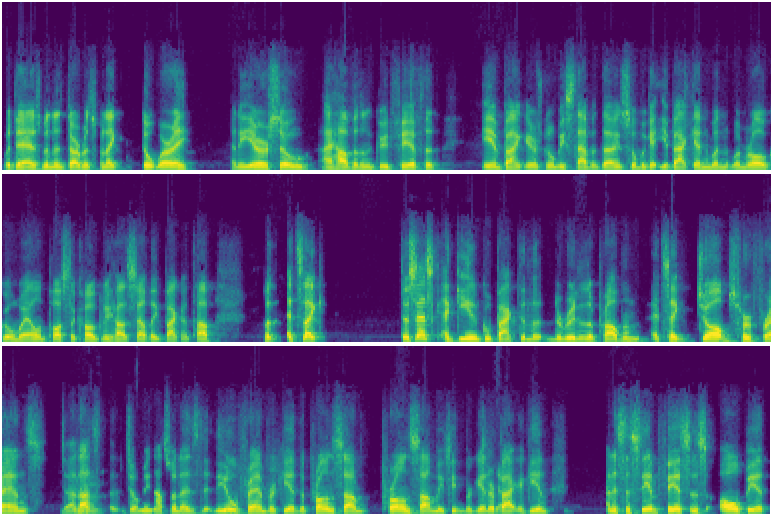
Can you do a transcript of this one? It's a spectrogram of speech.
with Desmond and Dermot's been like, "Don't worry, in a year or so, I have it in good faith that Ian Bankier is going to be stepping down, so we'll get you back in when, when we're all going well, and Postecoglou has Celtic back on top." But it's like, does this again go back to the, the root of the problem? It's like jobs for friends. Mm-hmm. That's, do you know I mean? That's what it is. The, the old friend brigade, the prawn sam prawn sandwich eating brigade are yep. back again and it's the same faces, albeit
